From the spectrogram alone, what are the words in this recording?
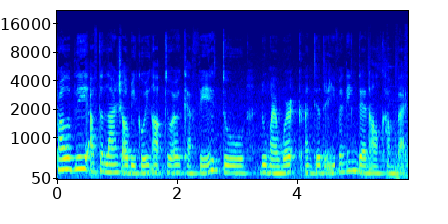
probably after lunch, I'll be going out to a cafe to do my work until the evening. Then I'll come back.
